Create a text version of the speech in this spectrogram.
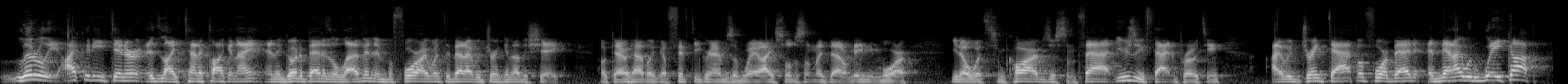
literally. I could eat dinner at like 10 o'clock at night and then go to bed at 11. And before I went to bed, I would drink another shake. Okay, I would have like a 50 grams of whey isolate or something like that, or maybe more. You know, with some carbs or some fat, usually fat and protein. I would drink that before bed, and then I would wake up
